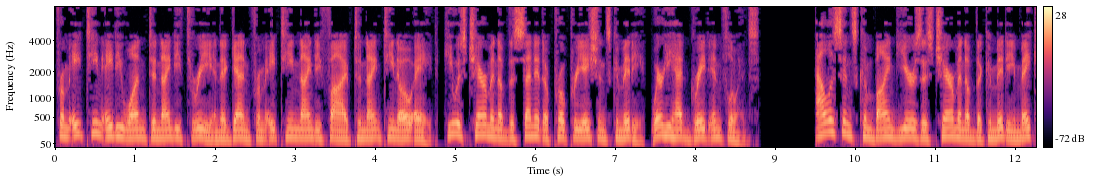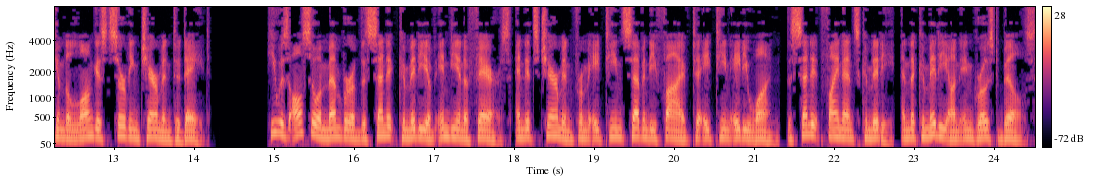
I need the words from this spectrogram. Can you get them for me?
From 1881 to 93 and again from 1895 to 1908, he was chairman of the Senate Appropriations Committee, where he had great influence. Allison's combined years as chairman of the committee make him the longest-serving chairman to date. He was also a member of the Senate Committee of Indian Affairs and its chairman from 1875 to 1881, the Senate Finance Committee, and the Committee on Engrossed Bills.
